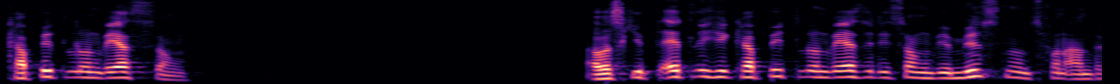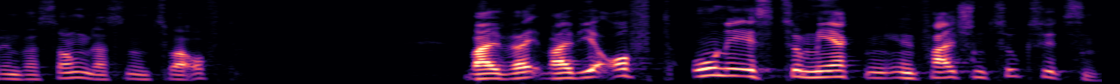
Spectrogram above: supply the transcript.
Kapitel und Vers sagen? Aber es gibt etliche Kapitel und Verse, die sagen, wir müssen uns von anderen was sagen lassen, und zwar oft. Weil, weil wir oft, ohne es zu merken, im falschen Zug sitzen.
